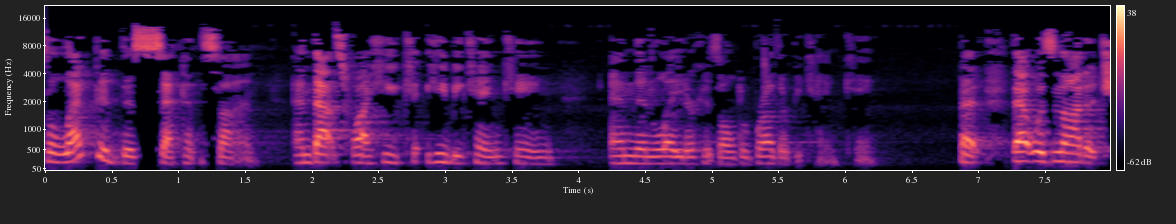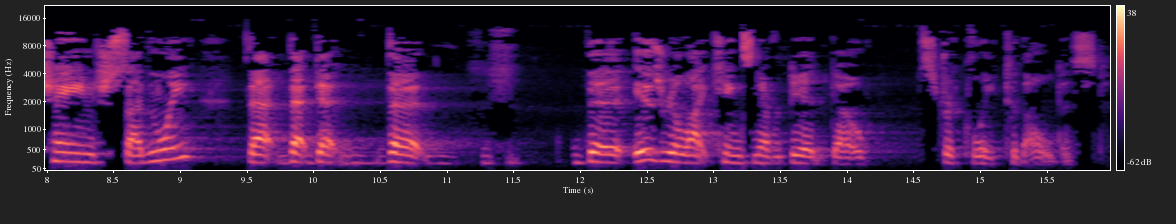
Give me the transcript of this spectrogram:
selected this second son, and that's why he he became king, and then later his older brother became king. But that was not a change suddenly. That that, that the the Israelite kings never did go strictly to the oldest,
